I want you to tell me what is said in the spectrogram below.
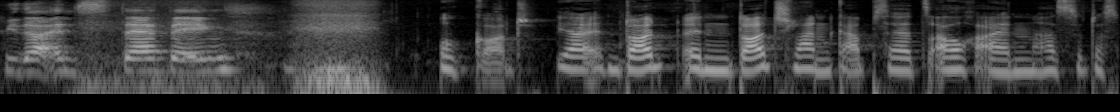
Wieder ein Stabbing. Oh Gott. Ja, in, Deu in Deutschland gab es ja jetzt auch einen. Hast du das?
